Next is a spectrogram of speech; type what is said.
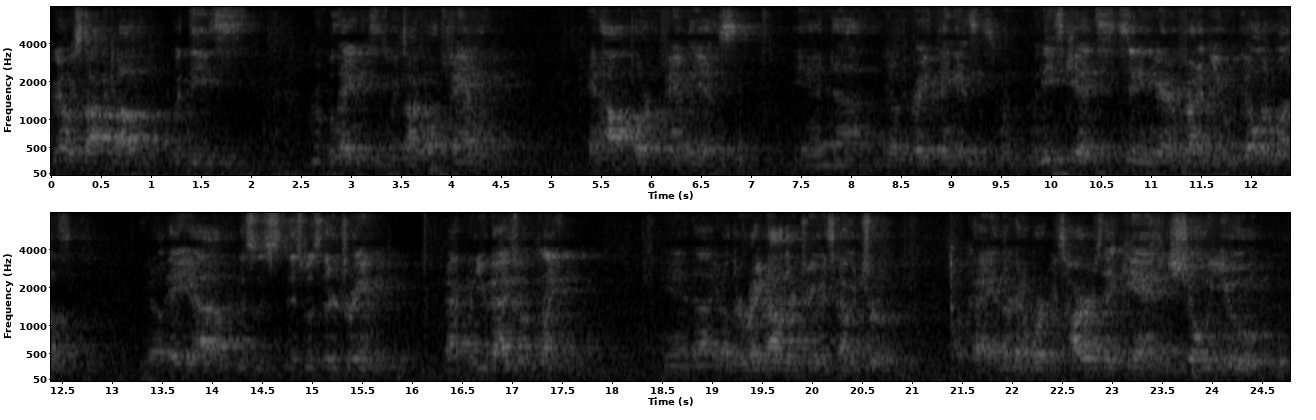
we always talk about with these group of ladies, is we talk about family and how important family is. And, um, you know, the great thing is, is when, when these kids sitting here in front of you, the older ones, you know, they, uh, this is, this was their dream back when you guys were playing. And, uh, you know, they're, right now their dream is coming true. Okay, and they're gonna work as hard as they can and show you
